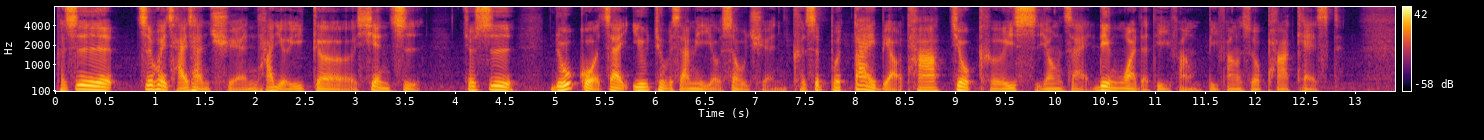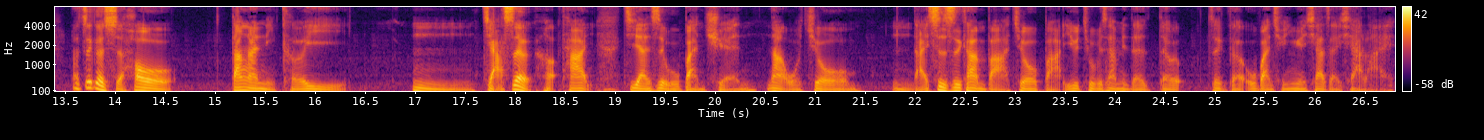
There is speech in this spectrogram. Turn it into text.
可是智慧财产权它有一个限制，就是。如果在 YouTube 上面有授权，可是不代表它就可以使用在另外的地方，比方说 Podcast。那这个时候，当然你可以，嗯，假设哈，它既然是无版权，那我就嗯来试试看吧，就把 YouTube 上面的的这个无版权音乐下载下来，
